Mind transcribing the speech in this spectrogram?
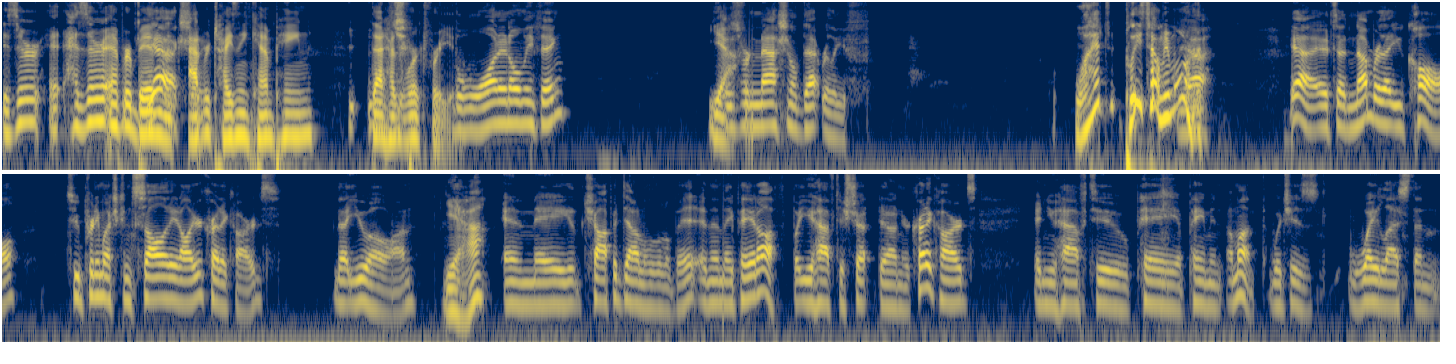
Is there has there ever been Yeah, an advertising campaign that has worked for you? The one and only thing Yeah. was for national debt relief. What? Please tell me more. Yeah. Yeah, it's a number that you call to pretty much consolidate all your credit cards that you owe on, Yeah. and they chop it down a little bit, and then they pay it off. But you have to shut down your credit cards, and you have to pay a payment a month, which is way less than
